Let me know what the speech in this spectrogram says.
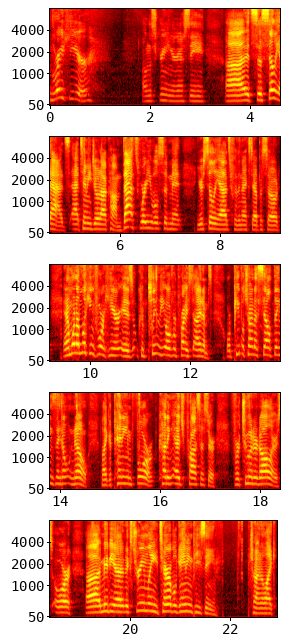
right here on the screen, you're gonna see uh, it's uh, silly ads at timmyjoe.com. That's where you will submit your silly ads for the next episode. And what I'm looking for here is completely overpriced items or people trying to sell things they don't know, like a Pentium 4 cutting edge processor for $200 or uh, maybe an extremely terrible gaming PC trying to like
